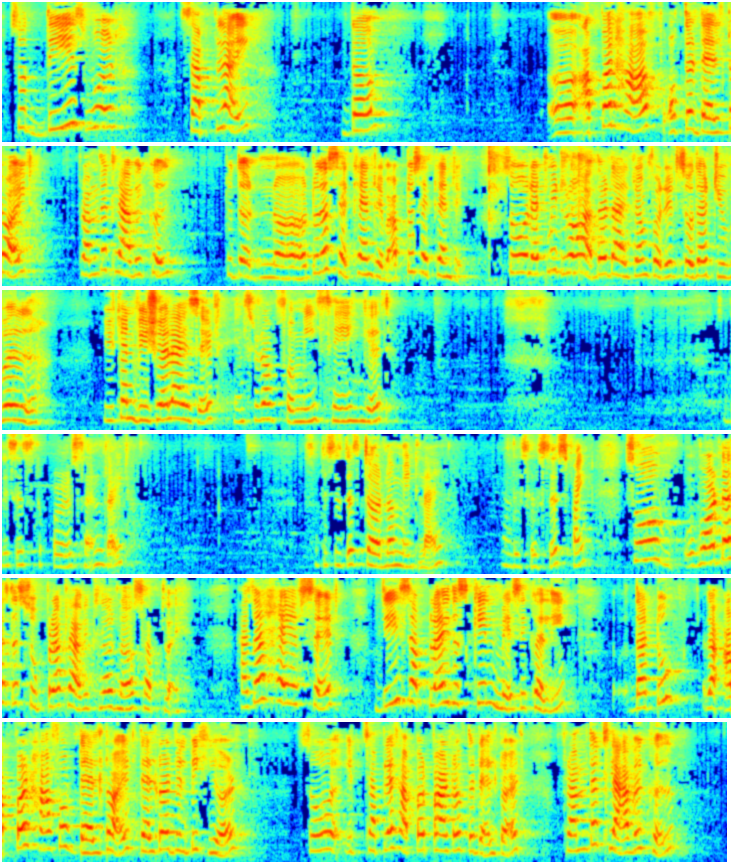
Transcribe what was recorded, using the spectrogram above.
So these would supply the uh, upper half of the deltoid from the clavicle to the uh, to the second rib up to second rib so let me draw other diagram for it so that you will you can visualize it instead of for me saying it so this is the person right so this is the sternum midline and this is this fine so what does the supraclavicular nerve supply as I have said, these supply the skin basically. That to the upper half of deltoid, deltoid will be here. So it supplies upper part of the deltoid from the clavicle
